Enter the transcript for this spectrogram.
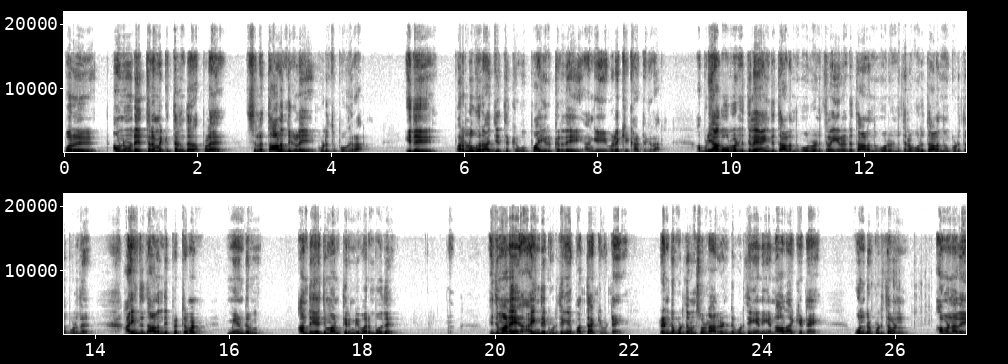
ஒரு அவனுடைய திறமைக்கு தகுந்த அப்பல சில தாளந்துகளை கொடுத்து போகிறார். இது பரலோக ராஜ்யத்துக்கு ஒப்பாய் இருக்கிறதை அங்கே விளக்கி காட்டுகிறார். அப்படியாக ஒரு இடத்துல ஐந்து தாளந்தும் ஒரு இடத்துல இரண்டு தாளந்தும் ஒரு இடத்துல ஒரு தாளந்தும் கொடுத்த பொழுது ஐந்து தாளந்தை பெற்றவன் மீண்டும் அந்த எஜமான் திரும்பி வரும்போது எஜமானே ஐந்து கொடுத்தீங்க பத்தாக்கி விட்டேன் ரெண்டு கொடுத்தவன் சொல்கிறான் ரெண்டு கொடுத்தீங்க நீங்கள் நாலாக்கிட்டேன். ஒன்று கொடுத்தவன் அவன் அதை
